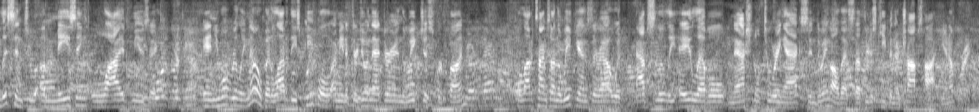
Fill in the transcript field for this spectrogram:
listen to amazing live music. And you won't really know, but a lot of these people, I mean, if they're doing that during the week just for fun, a lot of times on the weekends they're out with absolutely A-level national touring acts and doing all that stuff. They're just keeping their chops hot, you know? Right.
